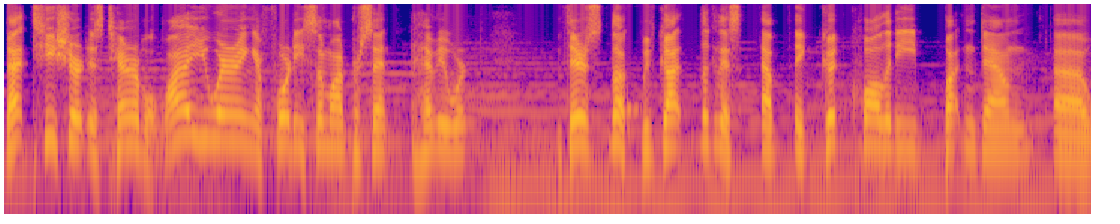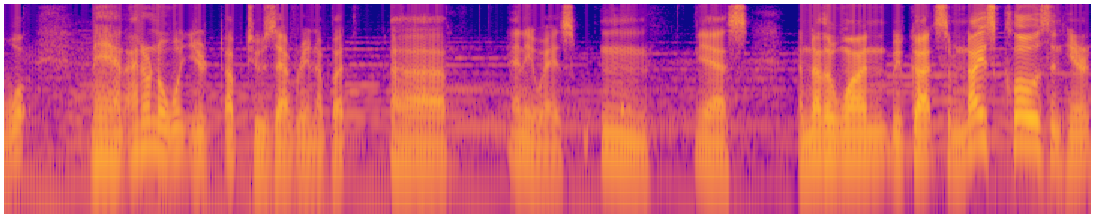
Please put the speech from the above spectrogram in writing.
That t shirt is terrible. Why are you wearing a 40 some odd percent heavy work? There's, look, we've got, look at this, a, a good quality button down. Uh, man, I don't know what you're up to, Zavarina, but, uh, anyways. Mm, yes. Another one. We've got some nice clothes in here.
